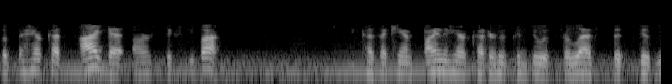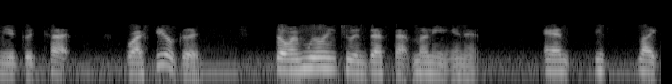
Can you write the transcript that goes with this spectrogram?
but the haircuts I get are sixty bucks because I can't find a haircutter who can do it for less that gives me a good cut where I feel good. So I'm willing to invest that money in it. And it's like,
